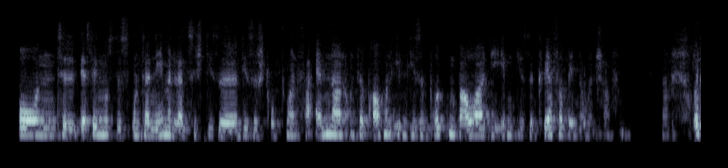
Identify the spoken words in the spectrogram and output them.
Und äh, deswegen muss das Unternehmen letztlich diese, diese Strukturen verändern. Und wir brauchen eben diese Brückenbauer, die eben diese Querverbindungen schaffen. Und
